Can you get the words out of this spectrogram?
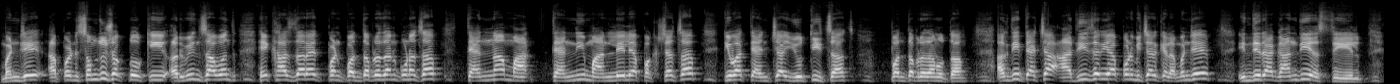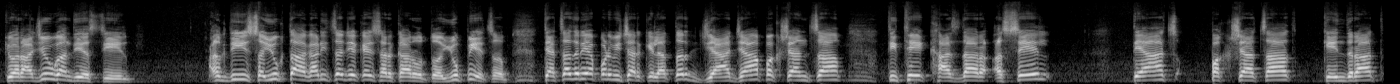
म्हणजे आपण समजू शकतो की अरविंद सावंत हे खासदार आहेत पण पंतप्रधान कोणाचा? त्यांना मा त्यांनी मानलेल्या पक्षाचा किंवा त्यांच्या युतीचाच. पंतप्रधान होता. अगदी त्याच्या आधी जरी आपण विचार केला म्हणजे इंदिरा गांधी असतील किंवा राजीव गांधी असतील अगदी संयुक्त आघाडीचं जे काही सरकार होतं यू पी एचं त्याचा जरी आपण विचार केला तर ज्या ज्या पक्षांचा तिथे खासदार असेल त्याच पक्षाचा केंद्रात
